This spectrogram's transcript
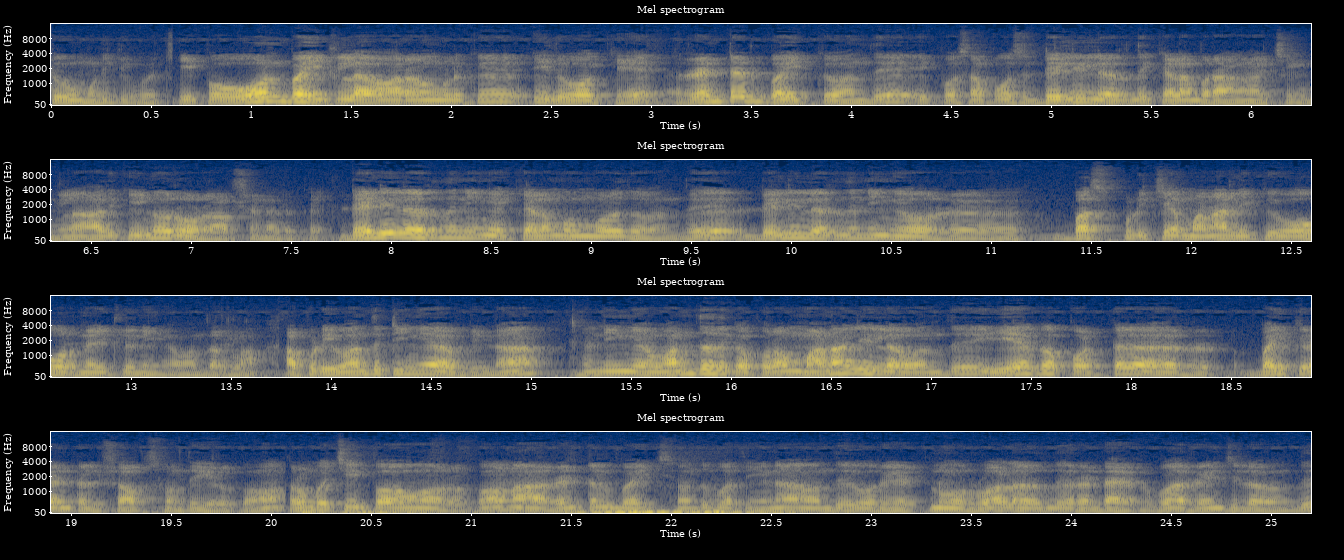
டூ முடிஞ்சு போச்சு. இப்போ ஓன் பைக்கில் வரவங்களுக்கு இது ஓகே ரெண்டட் பைக் வந்து இப்போ சப்போஸ் டெல்லியிலேருந்து கிளம்புறாங்கன்னு வச்சுக்கிங்களேன் அதுக்கு இன்னொரு ஒரு ஆப்ஷன் இருக்குது டெல்லியிலேருந்து நீங்கள் கிளம்பும்போது வந்து டெல்லியிலேருந்து நீங்கள் ஒரு பஸ் பிடிச்சே மணாலிக்கு ஓவர் நைட்டில் நீங்கள் வந்துடலாம் அப்படி வந்துட்டீங்க அப்படின்னா நீங்கள் வந்ததுக்கப்புறம் மணாலியில் வந்து வந்து ஏகப்பட்ட பைக் ரெண்டல் ஷாப்ஸ் வந்து இருக்கும். ரொம்ப சீப்பாகவும் இருக்கும். நான் ரெண்டல் பைக்ஸ் வந்து பார்த்தீங்கன்னா வந்து ஒரு எட்நூறுரூவால இருந்து ரெண்டாயிரம் ரூபாய் ரேஞ்சில் வந்து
